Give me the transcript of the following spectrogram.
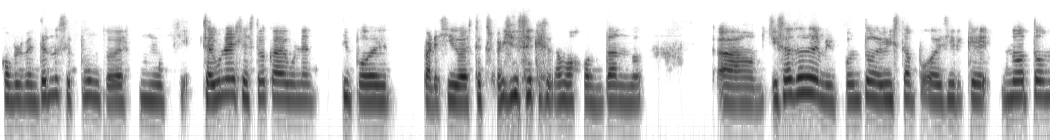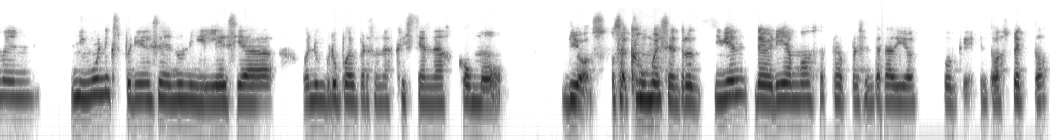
complementando ese punto, es como que si alguna vez les toca algún tipo de parecido a esta experiencia que estamos contando, ah, quizás desde mi punto de vista puedo decir que no tomen ninguna experiencia en una iglesia o en un grupo de personas cristianas como Dios, o sea, como el centro. Si bien deberíamos representar a Dios, porque en todo aspecto,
